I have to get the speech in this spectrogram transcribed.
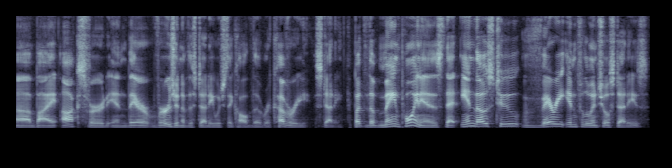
uh, by Oxford in their version of the study, which they called the recovery study. But the main point is that in those two very influential studies,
